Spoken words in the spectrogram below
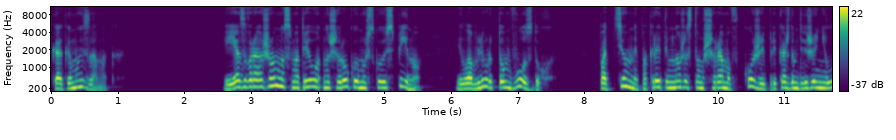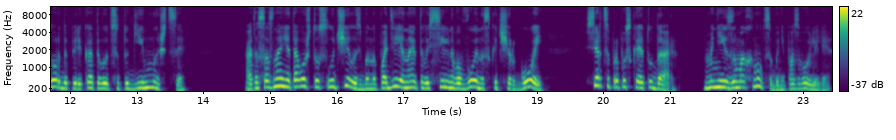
как и мой замок. я завороженно смотрю на широкую мужскую спину — и ловлю ртом воздух. Под темной, покрытой множеством шрамов кожи, при каждом движении лорда перекатываются тугие мышцы. От осознания того, что случилось бы, нападя на этого сильного воина с кочергой, Сердце пропускает удар. Мне и замахнуться бы не позволили.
